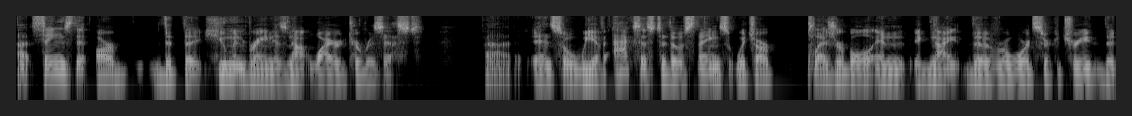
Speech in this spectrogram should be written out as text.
uh, things that are that the human brain is not wired to resist. Uh, and so we have access to those things, which are pleasurable and ignite the reward circuitry, the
